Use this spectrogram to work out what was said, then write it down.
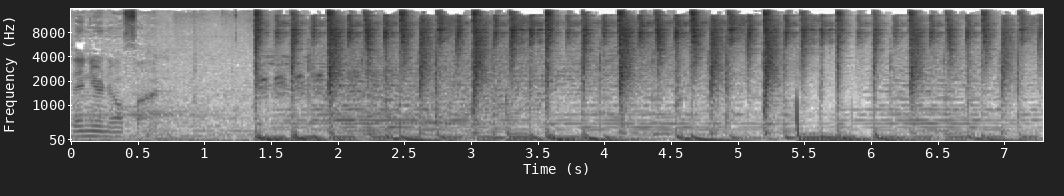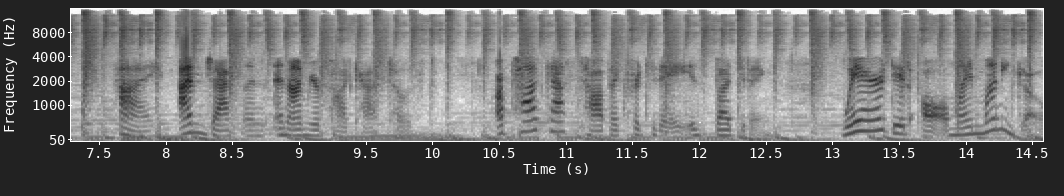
then you're no fun. I'm Jacqueline, and I'm your podcast host. Our podcast topic for today is budgeting. Where did all my money go?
